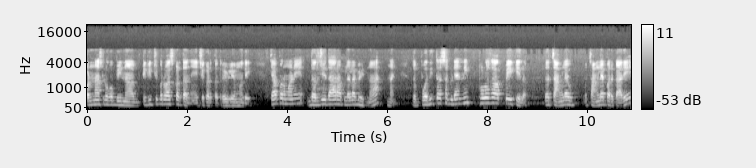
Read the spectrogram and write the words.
पन्नास लोक बिना तिकीटची प्रवास करतात ना याचे करतात रेल्वे मध्ये त्याप्रमाणे दर्जेदार आपल्याला भेटणार नाही. जर पदित सगळ्यांनी थोडंसं पे केलं तर चांगल्या चांगल्या प्रकारे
